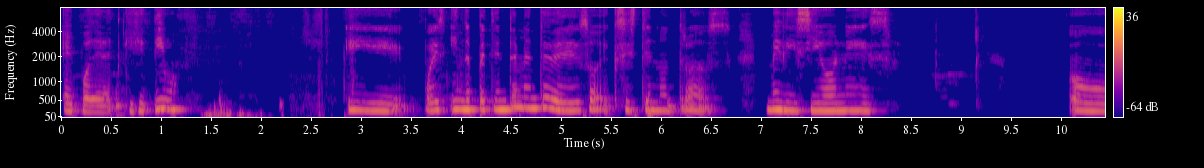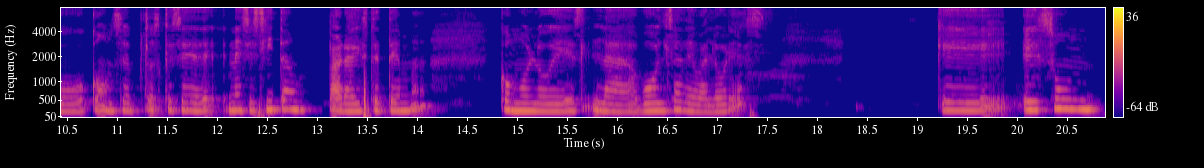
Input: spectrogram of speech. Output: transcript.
el poder adquisitivo. Y pues independientemente de eso existen otras mediciones o conceptos que se necesitan para este tema, como lo es la bolsa de valores, que es un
